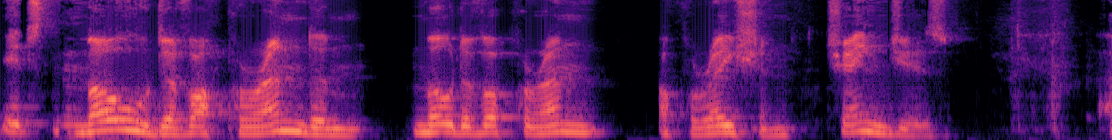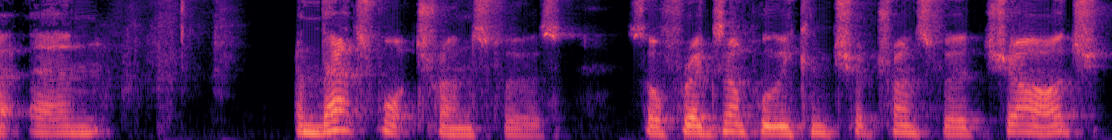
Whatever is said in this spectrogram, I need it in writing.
its mode of operandum, mode of operand, operation changes. Uh, um, and that's what transfers. So for example, we can tr transfer charge,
